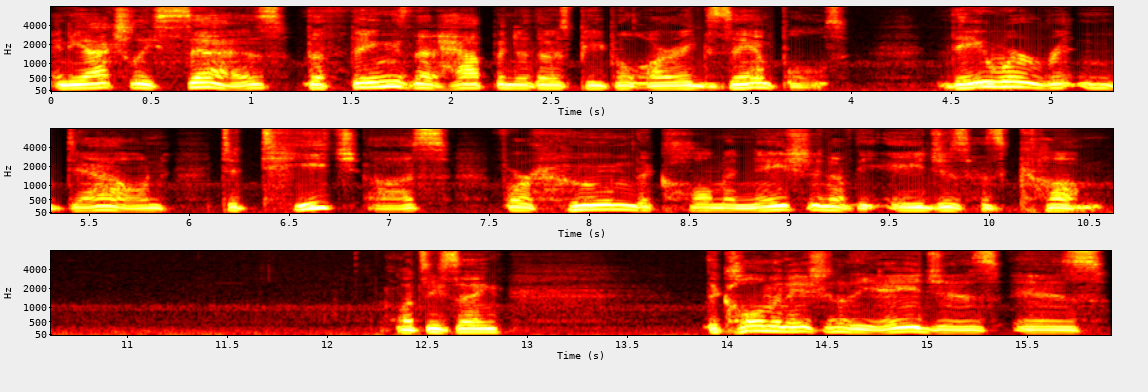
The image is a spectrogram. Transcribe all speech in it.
And he actually says the things that happened to those people are examples. They were written down to teach us for whom the culmination of the ages has come. What's he saying? The culmination of the ages is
